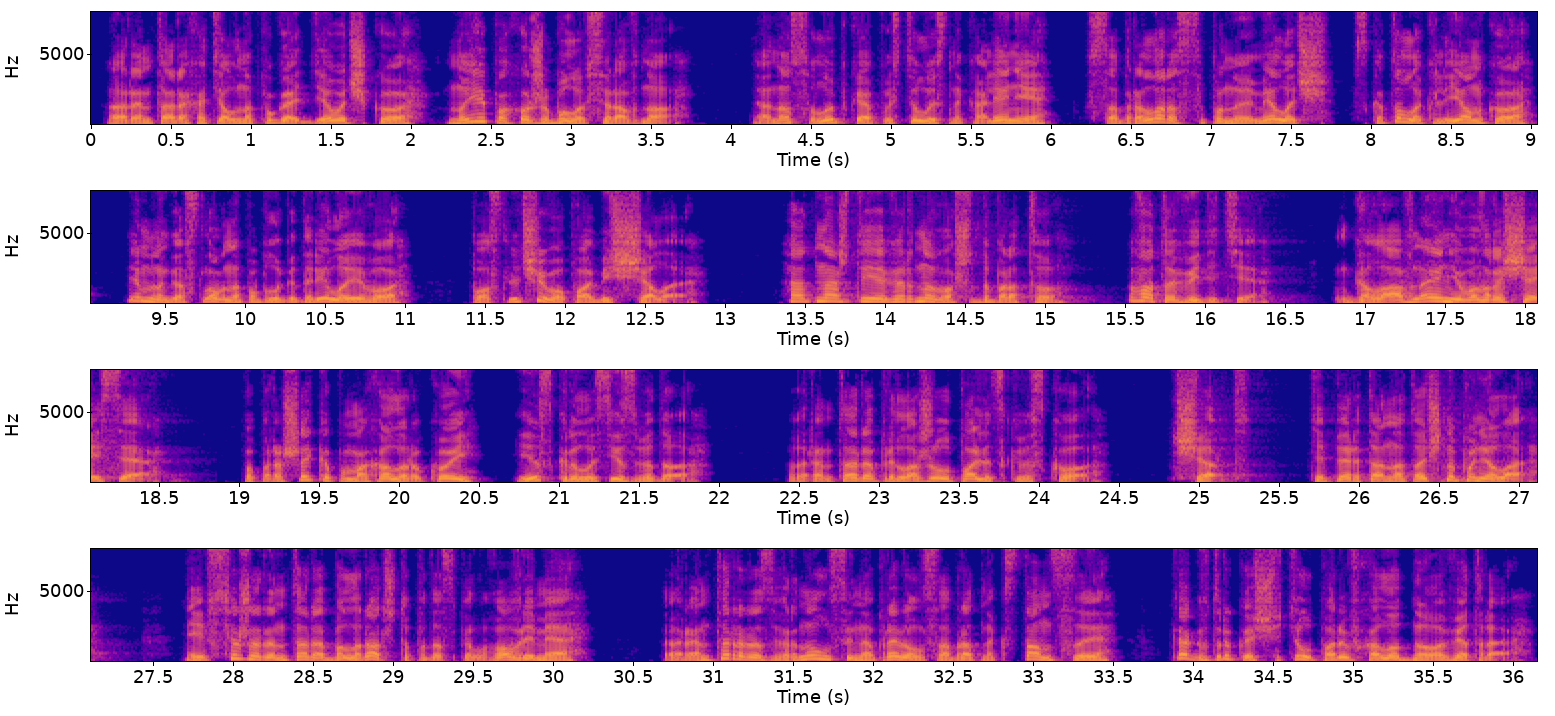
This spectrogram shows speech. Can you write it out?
Рентара хотел напугать девочку, но ей, похоже, было всё равно. Она с улыбкой опустилась на колени, собрала рассыпанную мелочь, скатала клеёнку и многословно поблагодарила его, после чего пообещала. «Однажды я верну вашу доброту. Вот увидите. Главное, не возвращайся!» Попрошайка помахала рукой и скрылась из виду. Рентара приложил палец к виску. «Чёрт, теперь-то она точно поняла?» И всё же Рентара был рад, что подоспел вовремя. Рентара развернулся и направился обратно к станции, как вдруг ощутил порыв холодного ветра.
